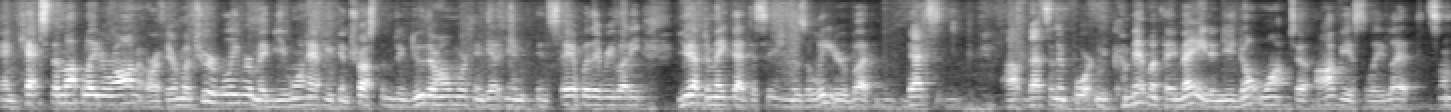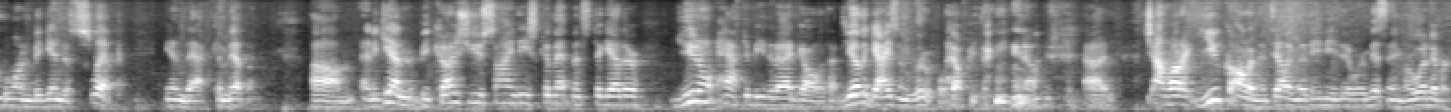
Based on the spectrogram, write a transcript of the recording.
and catch them up later on, or if they're a mature believer, maybe you won't have, you can trust them to do their homework and get and, and stay up with everybody. You have to make that decision as a leader, but that's uh, that's an important commitment they made, and you don't want to obviously let someone begin to slip in that commitment. Um, and again, because you signed these commitments together, you don't have to be the bad guy all the time. The other guys in the group will help you. you know, uh, John, why don't you call him and tell him that he that we're missing him or whatever.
